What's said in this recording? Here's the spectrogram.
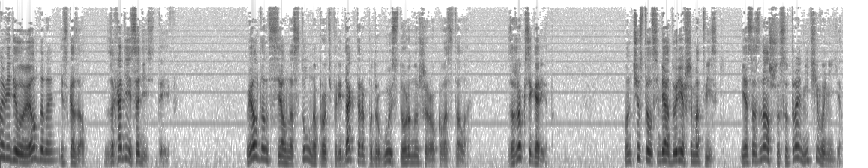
увидел Уэлдона и сказал: "Заходи и садись, Дэйв". Уэлдон сел на стул напротив редактора по другую сторону широкого стола. Зажег сигарету. Он чувствовал себя одуревшим от виски и осознал, что с утра ничего не ел.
